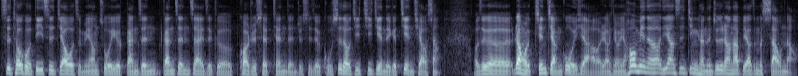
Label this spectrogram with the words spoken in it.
是 TOCO 第一次教我怎么样做一个干针，干针在这个 quadricep tendon，就是这个股四头肌肌腱的一个腱鞘上。哦，这个让我先讲过一下，好，让我讲一下。后面呢，一样是尽可能就是让他不要这么烧脑。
